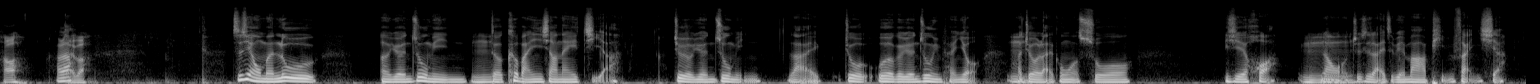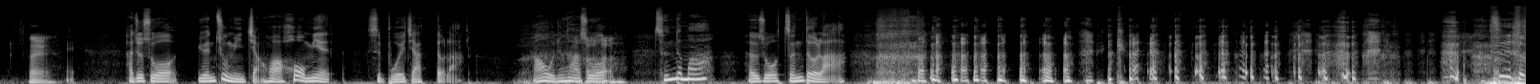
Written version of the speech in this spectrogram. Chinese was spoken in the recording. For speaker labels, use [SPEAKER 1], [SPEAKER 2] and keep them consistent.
[SPEAKER 1] 好，
[SPEAKER 2] 好了，
[SPEAKER 1] 来吧。
[SPEAKER 2] 之前我们录呃原住民
[SPEAKER 1] 嗯
[SPEAKER 2] 的刻板印象那一集啊，就有原住民来，就我有个原住民朋友，
[SPEAKER 1] 嗯
[SPEAKER 2] 他就来跟我说一些话，
[SPEAKER 1] 嗯
[SPEAKER 2] 让我就是来这边帮他平反一下。
[SPEAKER 1] 哎，
[SPEAKER 2] 他就说原住民讲话后面是不会加的啦，然后我就跟他说 真的吗？他就说真的啦。
[SPEAKER 1] 这 很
